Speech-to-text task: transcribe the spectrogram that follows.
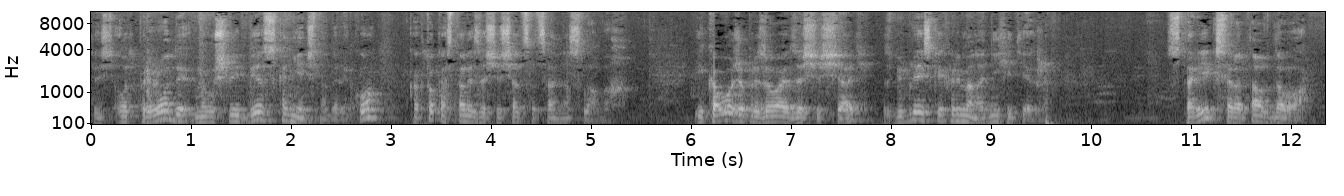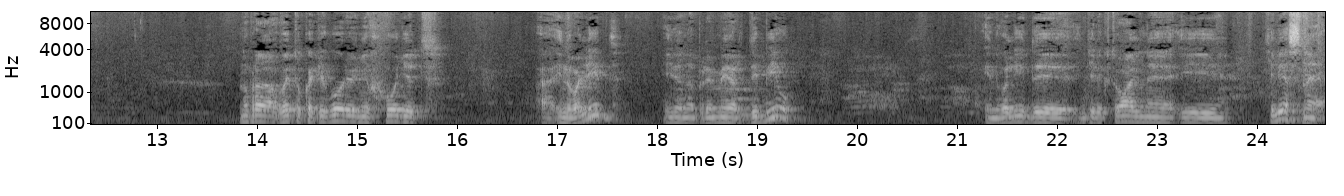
То есть от природы мы ушли бесконечно далеко, как только стали защищать социально слабых. И кого же призывают защищать? С библейских времен, одних и тех же. Старик, сирота, вдова. Ну, правда, в эту категорию не входит а, инвалид или, например, дебил. Инвалиды интеллектуальные и телесные,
